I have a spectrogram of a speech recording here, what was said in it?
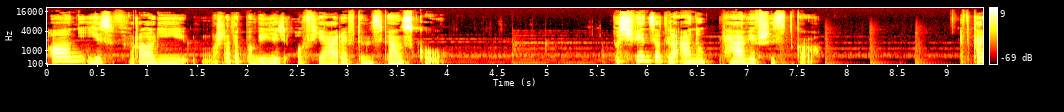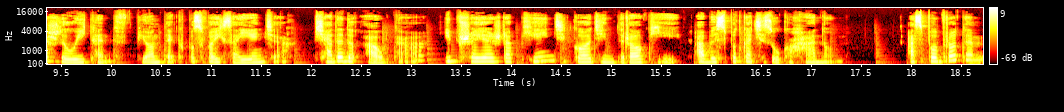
on jest w roli, można tak powiedzieć, ofiary w tym związku. Poświęca dla Anu prawie wszystko. W każdy weekend, w piątek, po swoich zajęciach, wsiada do auta i przejeżdża 5 godzin drogi, aby spotkać się z ukochaną. A z powrotem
